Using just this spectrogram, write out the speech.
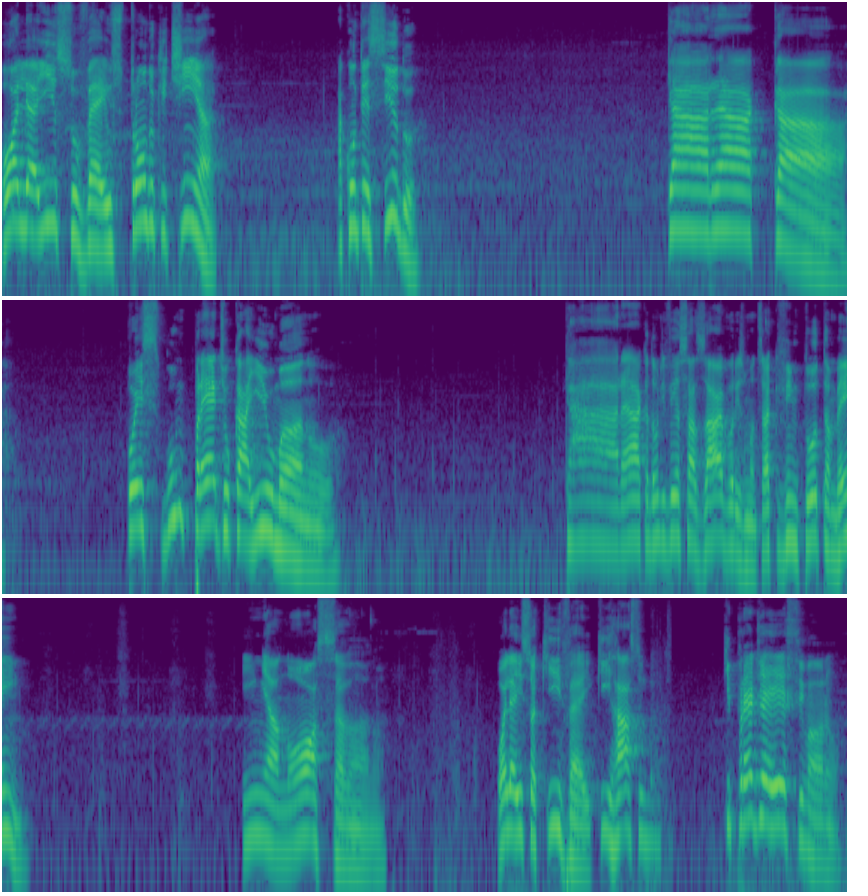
Olha isso, velho. O estrondo que tinha acontecido. Caraca! Pois um prédio caiu, mano. Caraca, de onde veio essas árvores, mano? Será que ventou também? Minha nossa, mano. Olha isso aqui, velho. Que rastro... Que prédio é esse, mano?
